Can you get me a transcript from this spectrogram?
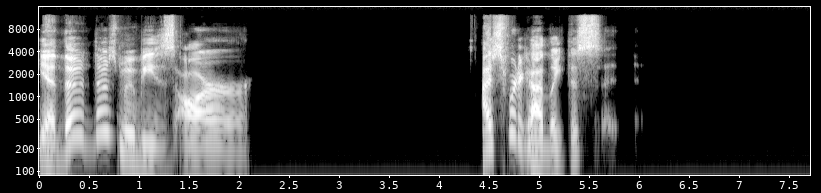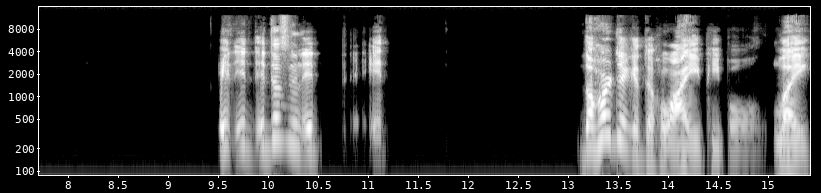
yeah those those movies are I swear to God, like this, it it, it doesn't it it the hard ticket to Hawaii people like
